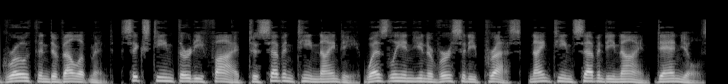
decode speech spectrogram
Growth and Development, 1635–1790 Wesleyan University Press, 1979 Daniels,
